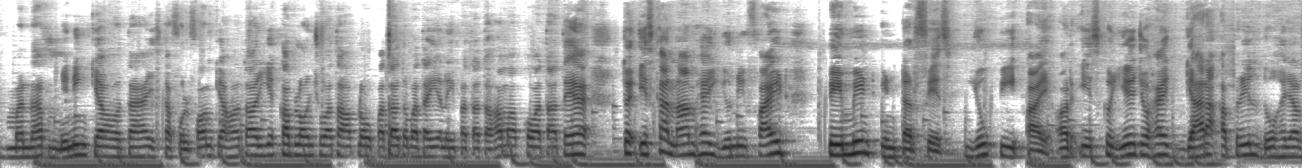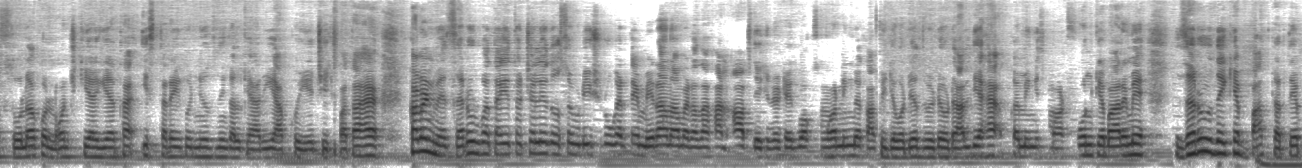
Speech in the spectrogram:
मतलब मीनिंग क्या होता है, इसका फुल फॉर्म क्या होता है और ये कब लॉन्च हुआ था, आप लोग पता तो बताइए, नहीं पता तो हम आपको बताते हैं। तो इसका नाम है यूनिफाइड पेमेंट इंटरफेस यूपीआई और इसको ये जो है 11 अप्रैल 2016 को लॉन्च किया गया था। इस तरह की न्यूज़ निकल के आ रही है, आपको ये चीज़ पता है। कमेंट में ज़रूर बताइए। तो चलिए दोस्तों वीडियो शुरू करते हैं। मेरा नाम है रजा खान, आप देख रहे हैं टेक बॉक्स मॉर्निंग में काफ़ी ज़बरदस्त वीडियो डाल दिया है अपकमिंग स्मार्टफ़ोन के बारे में। ज़रूर देखिए, बात करते हैं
